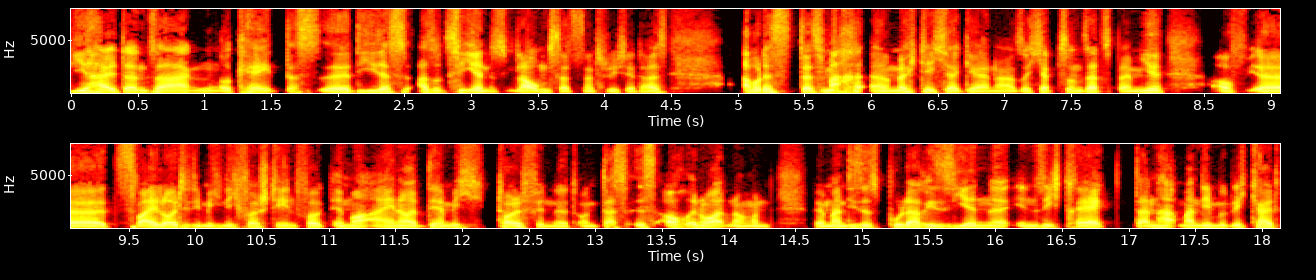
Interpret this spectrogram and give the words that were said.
Die halt dann sagen, okay, das, äh, die das assoziieren. Das ist ein Glaubenssatz natürlich, der da ist. Aber das, das mache, äh, möchte ich ja gerne. Also ich habe so einen Satz bei mir, auf äh, zwei Leute, die mich nicht verstehen, folgt immer einer, der mich toll findet. Und das ist auch in Ordnung. Und wenn man dieses Polarisierende in sich trägt, dann hat man die Möglichkeit,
